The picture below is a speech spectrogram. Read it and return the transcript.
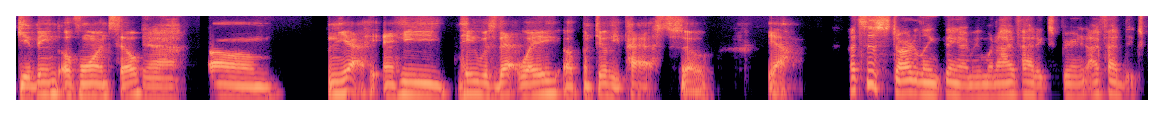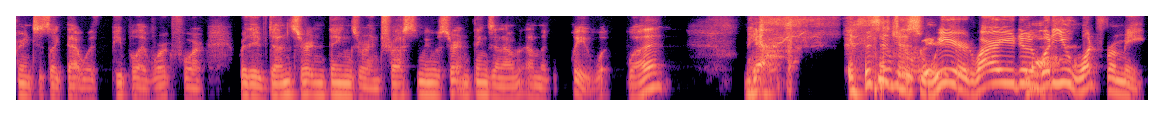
giving of oneself. Yeah. Um, and yeah, and he he was that way up until he passed. So yeah that's a startling thing i mean when i've had experience i've had experiences like that with people i've worked for where they've done certain things or entrusted me with certain things and i'm, I'm like wait what what yeah this is just weird. weird. why are you doing yeah. what do you want from me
